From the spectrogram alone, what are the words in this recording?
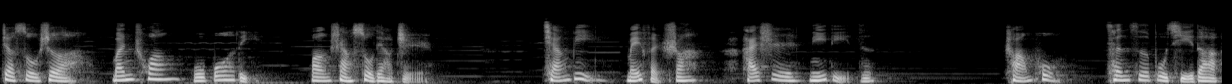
这宿舍门窗无玻璃，蒙上塑料纸，墙壁没粉刷，还是泥底子。床铺参差不齐的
